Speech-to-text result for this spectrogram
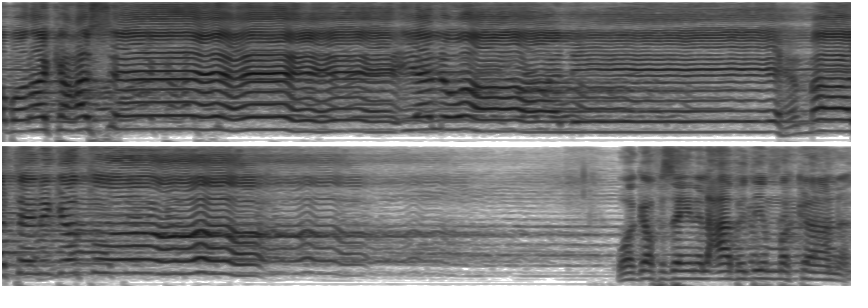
قبرك عسى يا الوالي. ما تنقطع. وقف زين العابدين مكانه.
